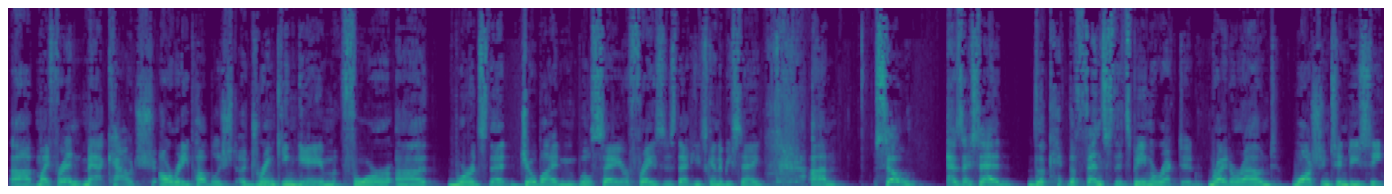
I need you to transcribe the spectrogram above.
Uh, my friend Matt Couch already published a drinking game for uh, words that Joe Biden will say or phrases that he's going to be saying. Um, so as I said, the the fence that's being erected right around Washington D.C.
